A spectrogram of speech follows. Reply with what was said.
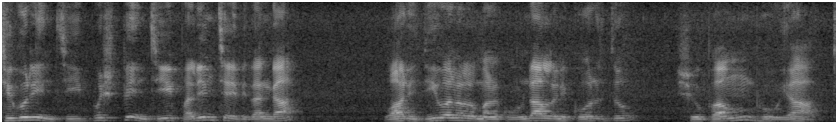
చిగురించి పుష్పించి ఫలించే విధంగా వారి జీవనంలో మనకు ఉండాలని కోరుతూ శుభం భూయాత్.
